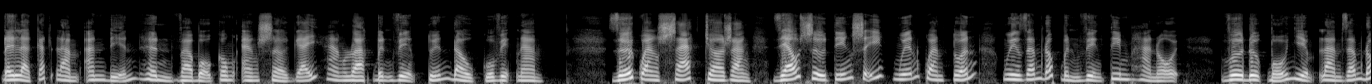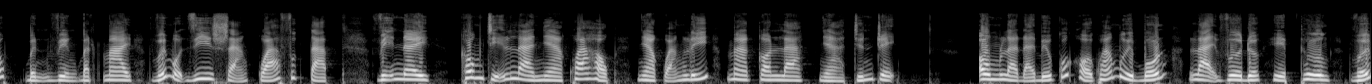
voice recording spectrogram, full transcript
Đây là cách làm anh điển hình và Bộ Công an sờ gáy hàng loạt bệnh viện tuyến đầu của Việt Nam. Giới quan sát cho rằng giáo sư tiến sĩ Nguyễn Quang Tuấn, nguyên giám đốc Bệnh viện Tim Hà Nội, vừa được bổ nhiệm làm giám đốc Bệnh viện Bạch Mai với một di sản quá phức tạp. Vị này không chỉ là nhà khoa học, nhà quản lý mà còn là nhà chính trị. Ông là đại biểu Quốc hội khóa 14 lại vừa được hiệp thương với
